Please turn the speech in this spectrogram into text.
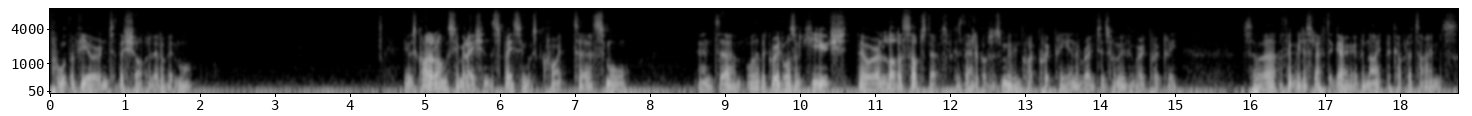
pull the viewer into the shot a little bit more. It was quite a long simulation. The spacing was quite uh, small and um, although the grid wasn't huge there were a lot of sub-steps because the helicopter was moving quite quickly and the rotors were moving very quickly so uh, I think we just left it going overnight a couple of times.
